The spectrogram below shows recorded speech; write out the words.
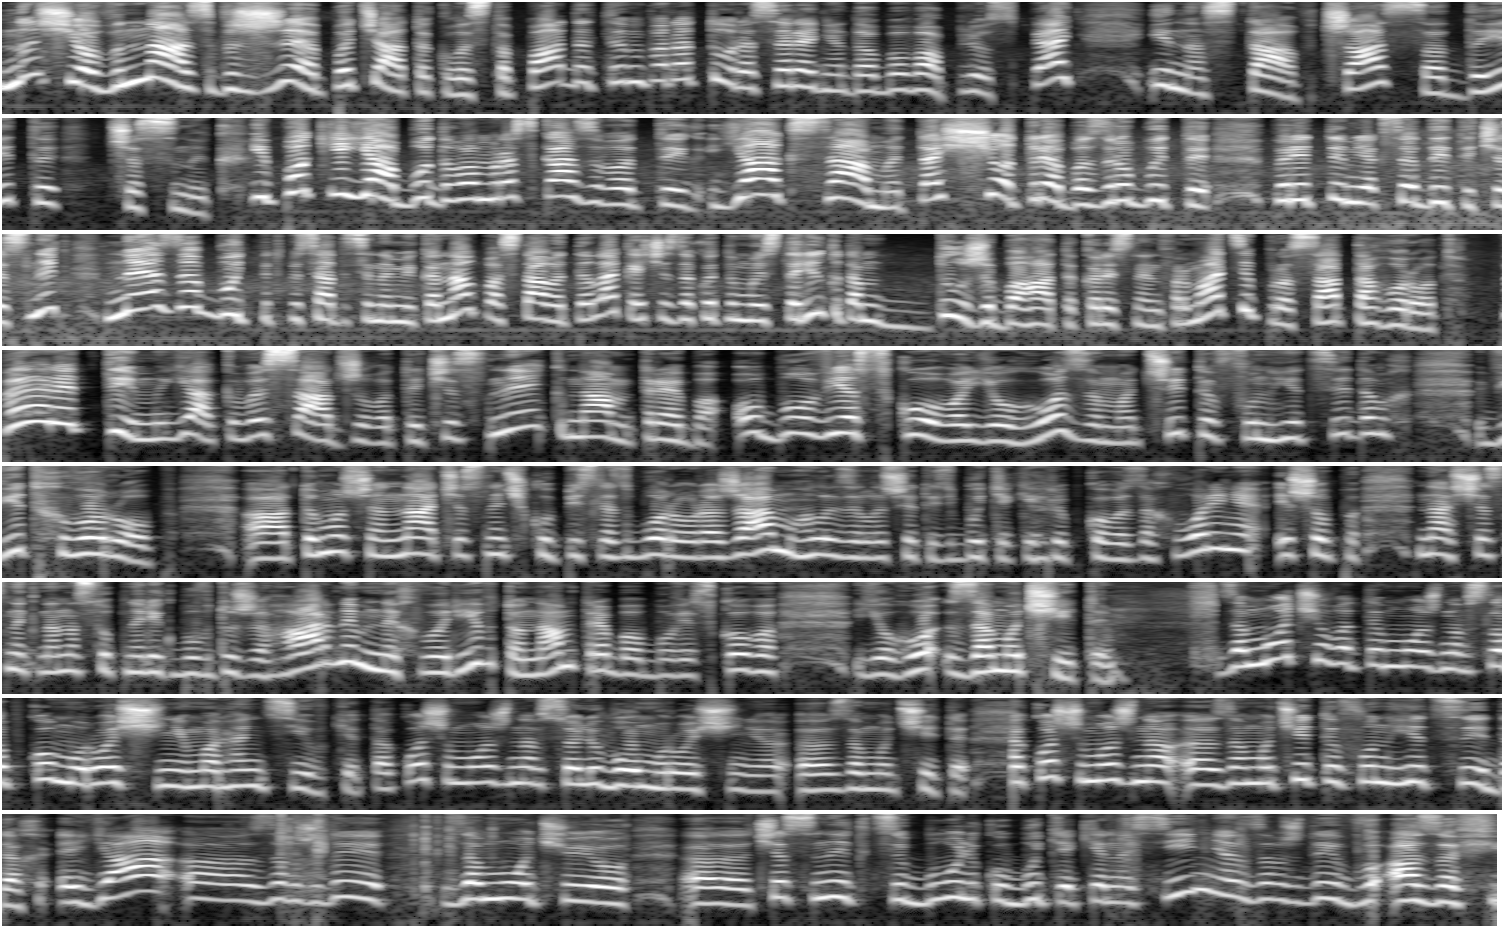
Ну що, в нас вже початок листопада, температура середня добова плюс 5 і настав час садити часник. І поки я буду вам розказувати, як саме та що треба зробити перед тим, як садити часник, не забудь підписатися на мій канал, поставити лайк, а ще заходь на мою сторінку, там дуже багато корисної інформації про сад та город. Перед тим, як висаджувати чесник, нам треба обов'язково його замочити в фунгіцидах від хвороб. А, тому що на чесничку після збору урожаю могли залишитись будь-які грибкові захворювання. І щоб наш чесник на наступний рік був дуже гарним, не хворів, то нам треба обов'язково його замочити. Замочувати можна в слабкому розчині марганцівки, також можна в сольовому розчині е, замочити. Також можна е, замочити в фунгіцидах. Я е, завжди замочую чесник, цибульку, будь-яке насіння завжди в азофі.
